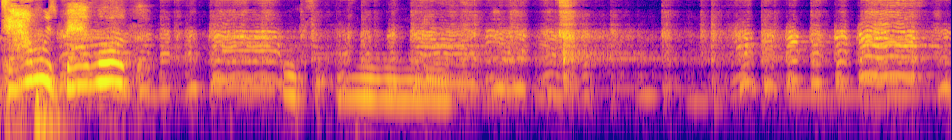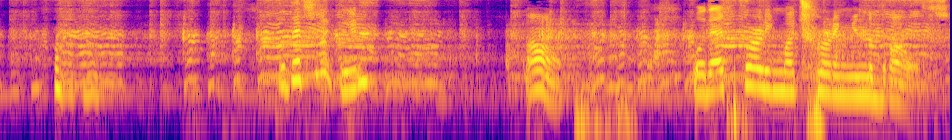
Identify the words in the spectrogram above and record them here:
That was bad luck. What's it even do? well, that's not good. Oh. Well, that's pretty much hurting in the balls.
